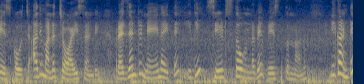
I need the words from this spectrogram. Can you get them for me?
వేసుకోవచ్చు. అది మన చాయిస్ అండి. ప్రజెంట్ నేనైతే ఇది సీడ్స్తో ఉన్నవే వేస్తున్నాను. ఇక అంటే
